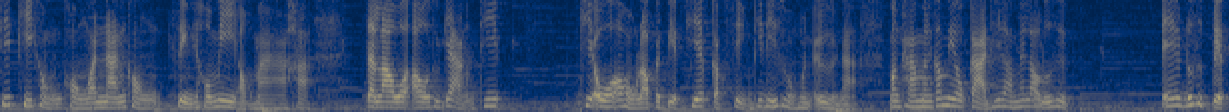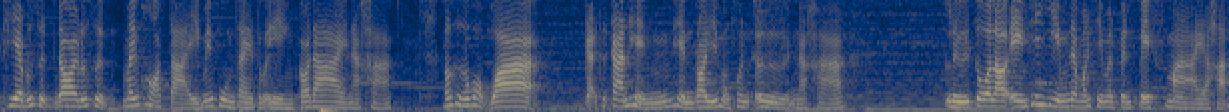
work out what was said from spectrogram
ที่พีของของวันนั้นของสิ่งที่เขามีออกมาค่ะ แต่เราเอาทุกอย่างที่ที่โอเอาของเราไปเปรียบเทียบกับสิ่งที่ดีสุดของคนอื่นอะบางครั้งมันก็มีโอกาสที่ทำให้เรารู้สึก เอ๊รู้สึกเปรียบเทียบรู้สึกด้อยรู้สึกไม่พอใจไม่ภูมิใจในตัวเองก็ได้นะคะ ก็คือเขาบอกว่าคือการเห็นเห็นรอยยิ้มของคนอื่นนะคะ หรือตัวเราเองที่ยิ้มเนี่ยบางทีมันเป็นเฟกซ์มายอะค่ะ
